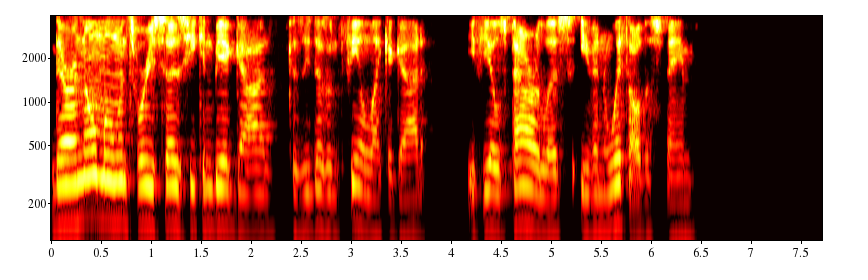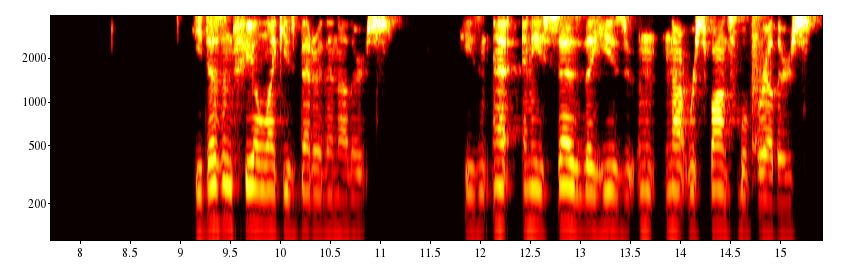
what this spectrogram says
There are no moments where he says he can be a god because he doesn't feel like a god. He feels powerless even with all this fame. He doesn't feel like he's better than others. He's eh, and he says that he's not responsible for others.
